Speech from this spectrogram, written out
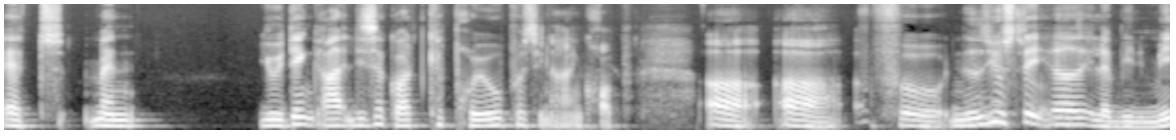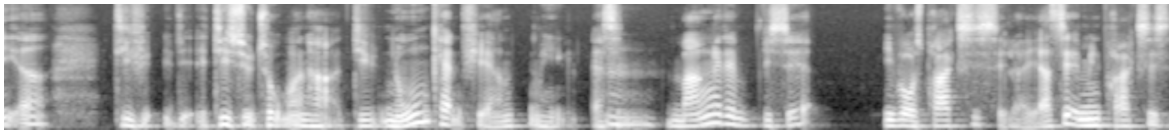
at man jo i den grad lige så godt kan prøve på sin egen krop og, og få nedjusteret eller minimeret de, de, de symptomer, man har. De, nogen kan fjerne dem helt. Altså mm. mange af dem, vi ser i vores praksis, eller jeg ser i min praksis,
